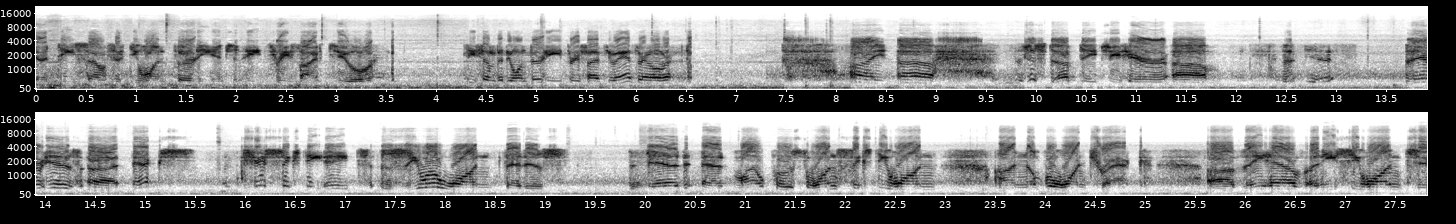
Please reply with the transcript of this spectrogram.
uh, D75130, engine 8352, over. D75130, 8352, answering, over. Alright, uh, just to update you here, um, there is uh, X26801 that is dead at milepost 161 on number one track. Uh, they have an EC1 to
